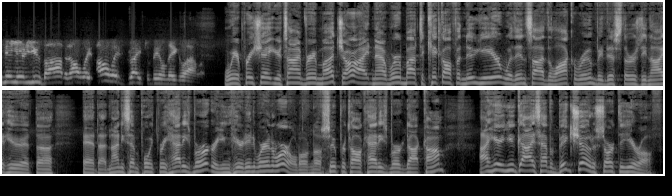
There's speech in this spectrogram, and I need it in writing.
New Year to you, Bob, and always always great to be on Eagle Hour. We appreciate your time very much. All right, now we're about to kick off a new year with Inside the Locker Room. Be this Thursday night here at uh, at uh, 97.3 Hattiesburg, or you can hear it anywhere in the world on uh, supertalkhattiesburg.com. I hear you guys have a big show to start the year off.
